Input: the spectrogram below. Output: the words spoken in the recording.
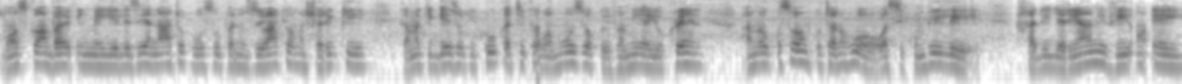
Moscow ambayo imeielezea NATO kuhusu upanuzi wake wa mashariki kama kigezo kikuu katika uamuzi wa kuivamia Ukraine ameukosoa mkutano huo wa siku mbili. Khadija Riami, VOA,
